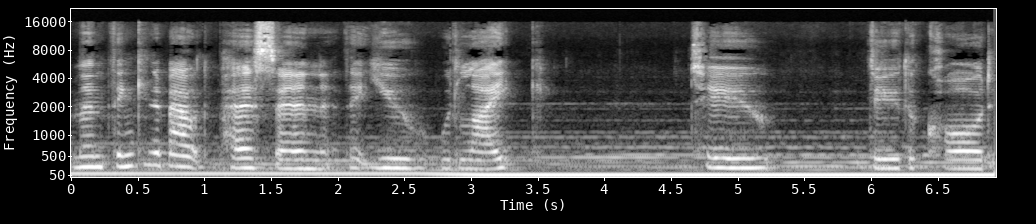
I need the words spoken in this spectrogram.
And then thinking about the person that you would like to do the cord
